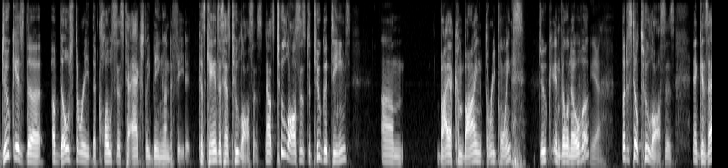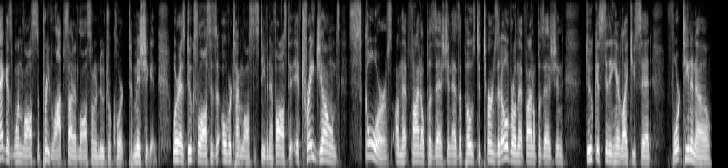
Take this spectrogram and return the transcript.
Duke is the of those three the closest to actually being undefeated because Kansas has two losses. Now it's two losses to two good teams um, by a combined three points, Duke and Villanova Yeah. but it's still two losses. And Gonzaga's one loss is a pretty lopsided loss on a neutral court to Michigan, whereas Duke's loss is an overtime loss to Stephen F. Austin. If Tre Jones scores on that final possession as opposed to turns it over on that final possession, Duke is sitting here, like you said, 14 and 0,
